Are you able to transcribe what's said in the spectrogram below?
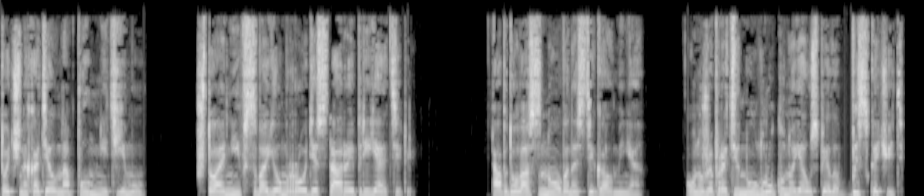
Точно хотел напомнить ему, что они в своем роде старые приятели. Абдулла снова настигал меня. Он уже протянул руку, но я успела выскочить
